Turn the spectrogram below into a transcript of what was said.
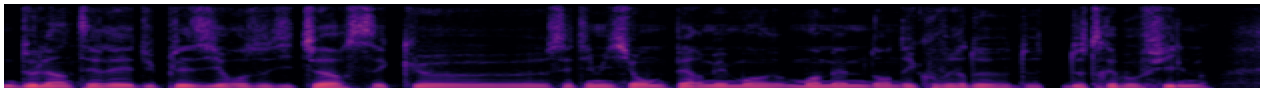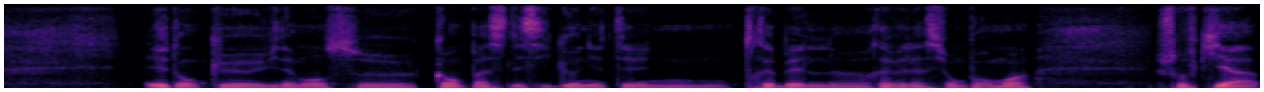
de l'intérêt et du plaisir aux auditeurs, c'est que cette émission me permet moi- moi-même d'en découvrir de, très beaux films. Et donc, euh, évidemment, ce Quand passent les cigognes était une très belle euh, révélation pour moi. Je trouve qu'il y a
